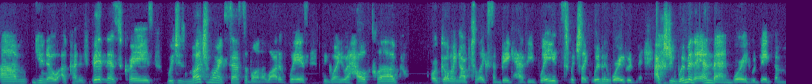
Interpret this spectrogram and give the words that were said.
um, you know, a kind of fitness craze, which is much more accessible in a lot of ways than going to a health club or going up to like some big heavy weights, which like women worried would actually women and men worried would make them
